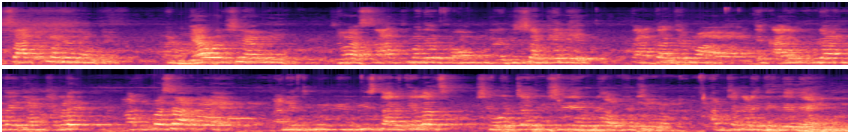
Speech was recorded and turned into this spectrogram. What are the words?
सातमध्ये नव्हते. पण यावर्षी आम्ही जेव्हा सातमध्ये फॉर्म रजिस्टर केले तर आता ते मा- ते कारण पुढे आणता येते आमच्याकडे. अल्पसा वेळ आहे. आणि तुम्ही वीस तारखेलाच शेवटच्या दिवशी एवढे ऑपरेशन आमच्याकडे दिलेले आहे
